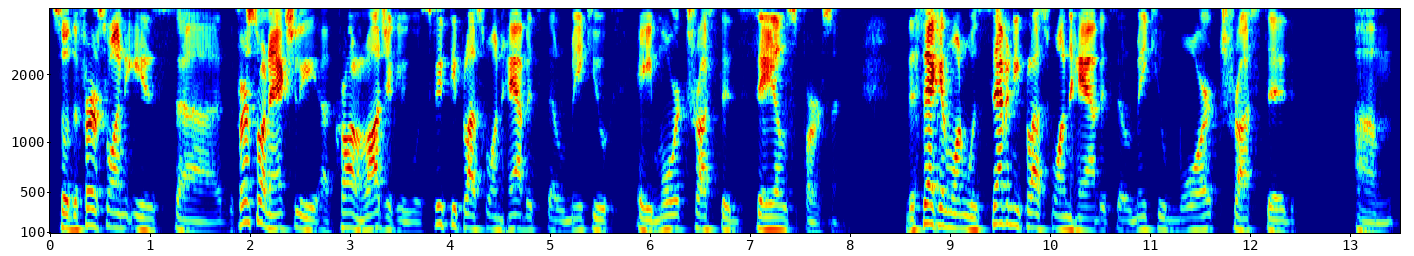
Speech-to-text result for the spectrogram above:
So the first one is uh, the first one actually uh, chronologically was 50 plus one habits that will make you a more trusted salesperson. The second one was 70 plus one habits that will make you more trusted um,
